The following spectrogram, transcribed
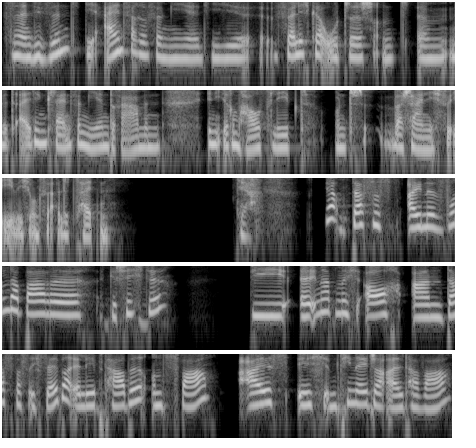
sondern sie sind die einfache Familie, die völlig chaotisch und ähm, mit all den kleinen Familiendramen in ihrem Haus lebt und wahrscheinlich für ewig und für alle Zeiten. Ja. Ja, das ist eine wunderbare Geschichte. Die erinnert mich auch an das, was ich selber erlebt habe. Und zwar als ich im Teenageralter war,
